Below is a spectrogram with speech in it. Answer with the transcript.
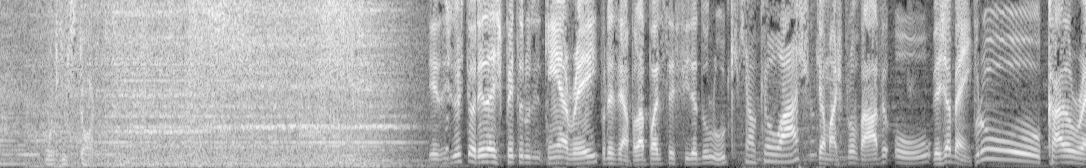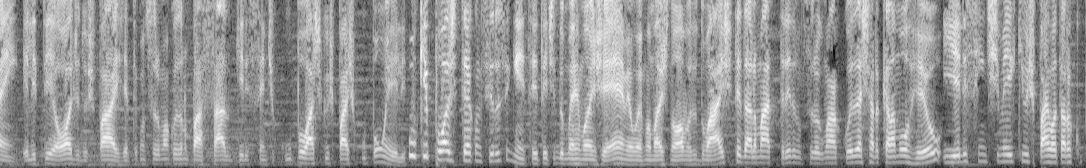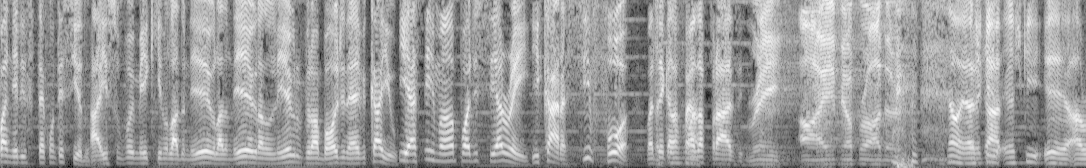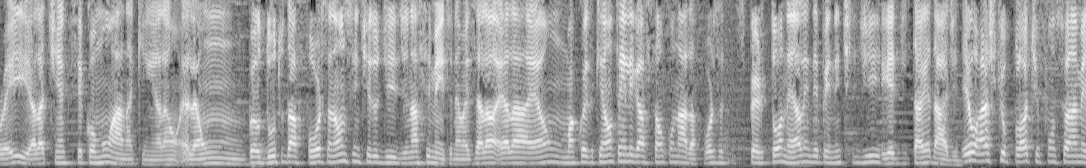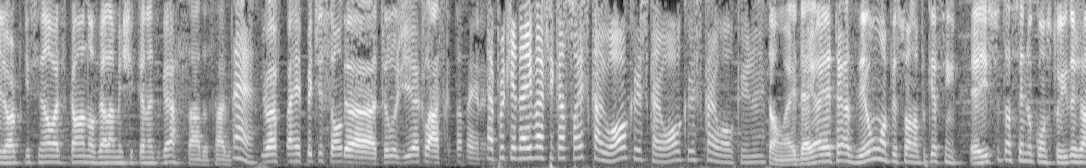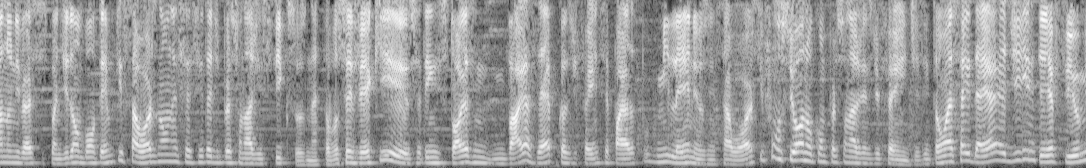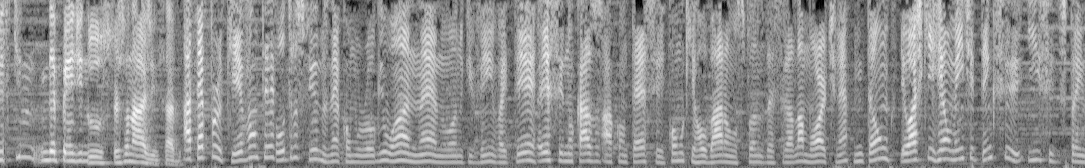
what you started. Existem duas teorias a respeito de quem é a Rey. Por exemplo, ela pode ser filha do Luke, Que é o que eu acho. que é o mais provável, ou, veja bem, pro Kylo Ren, ele ter ódio dos pais, deve ter acontecido alguma coisa no passado que ele sente culpa, ou acha que os pais culpam ele. O que pode ter acontecido é o seguinte, ele ter tido uma irmã gêmea, uma irmã mais nova e tudo mais, ter dado uma treta, acontecido alguma coisa, acharam que ela morreu, e ele sentir meio que os pais botaram a culpa nele disso ter acontecido. Aí isso foi meio que no lado negro, lado negro, lado negro, virou uma bola de neve e caiu. E essa irmã pode ser a Rey. E cara, se for, vai ter aquela o famosa frase. Ray, I'm your brother. Não, eu acho, que, eu acho que eh, a Rey, ela tinha que ser como um Anakin. Ela é um, ela é um produto da força, não no sentido de, de nascimento, né? Mas ela, ela é uma coisa que não tem ligação com nada. A força despertou nela, independente de hereditariedade. Eu acho que o plot funciona melhor, porque senão vai ficar uma novela mexicana desgraçada, sabe? É. E vai ficar a repetição da trilogia clássica também, né? É porque daí vai ficar só Skywalker, Skywalker, Skywalker, né? Então, a ideia é trazer uma pessoa porque assim, é, isso tá sendo construído já no universo expandido há um bom tempo que Star Wars não necessita de personagens fixos, né? Então você vê que você tem histórias em, em várias épocas diferentes, separadas por milênios em Star Wars, que funcionam com personagens diferentes. Então essa ideia é de ter filmes que independem dos personagens, sabe? Até porque vão ter outros filmes, né? Como Rogue One, né? No ano que vem vai ter. Esse, no caso, acontece como que roubaram os planos da Estrela da Morte, né? Então, eu acho que realmente tem que se ir se desprendendo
